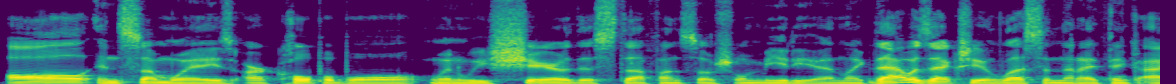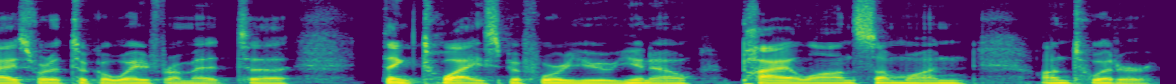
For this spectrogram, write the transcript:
all in some ways are culpable when we share this stuff on social media. And like that was actually a lesson that I think I sort of took away from it to think twice before you, you know, pile on someone on Twitter.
